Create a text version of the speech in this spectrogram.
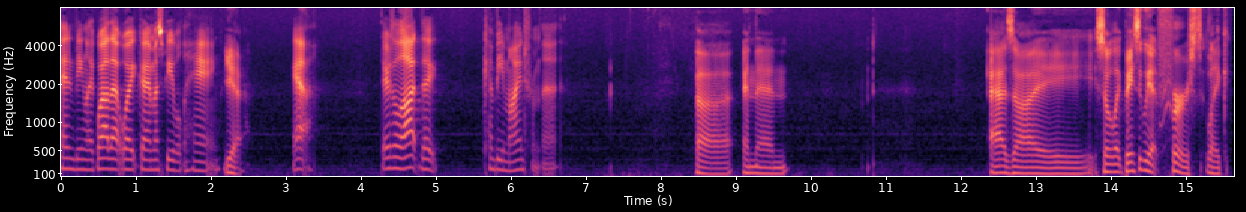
And being like, wow, that white guy must be able to hang. Yeah. Yeah. There's a lot that can be mined from that. uh, and then as I so like basically at first like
